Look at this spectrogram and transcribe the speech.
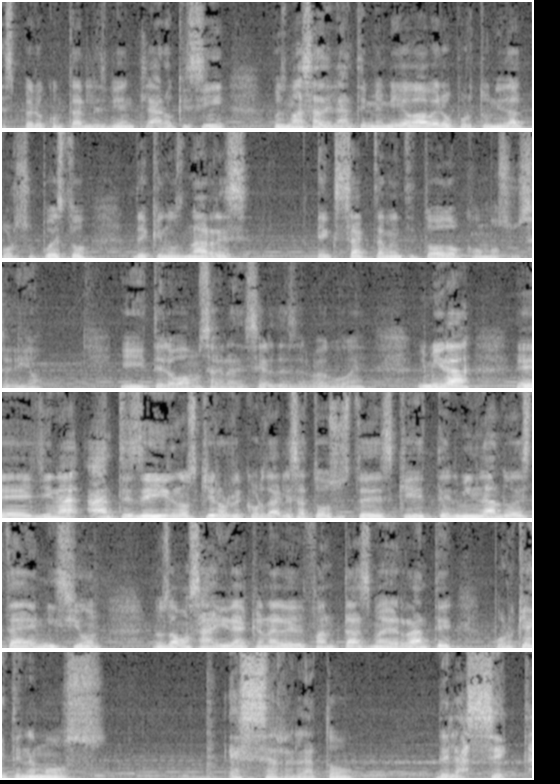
espero contarles bien, claro que sí, pues más adelante mi amiga va a haber oportunidad, por supuesto, de que nos narres exactamente todo como sucedió. Y te lo vamos a agradecer desde luego. ¿eh? Y mira, eh, Gina, antes de irnos, quiero recordarles a todos ustedes que terminando esta emisión, nos vamos a ir al canal del Fantasma Errante, porque ahí tenemos ese relato de la secta.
